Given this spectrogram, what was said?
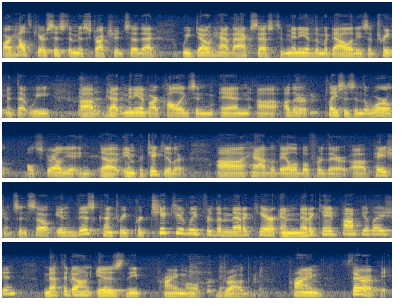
our healthcare system is structured so that we don't have access to many of the modalities of treatment that we uh, that many of our colleagues in, in uh, other places in the world Australia in, uh, in particular, uh, have available for their uh, patients. And so in this country, particularly for the Medicare and Medicaid population, methadone is the primal drug, prime therapy.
